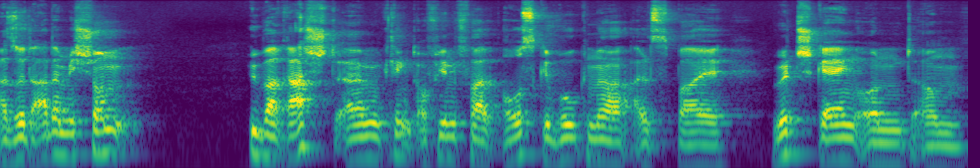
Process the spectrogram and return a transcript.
Also da hat er mich schon überrascht, ähm, klingt auf jeden Fall ausgewogener als bei Rich Gang und ähm,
